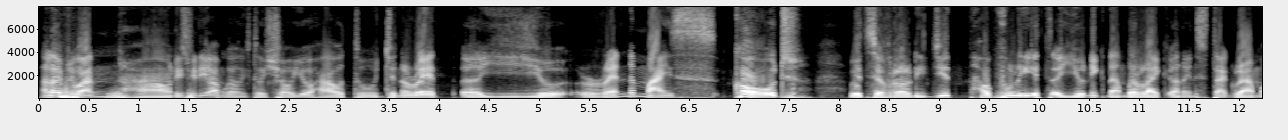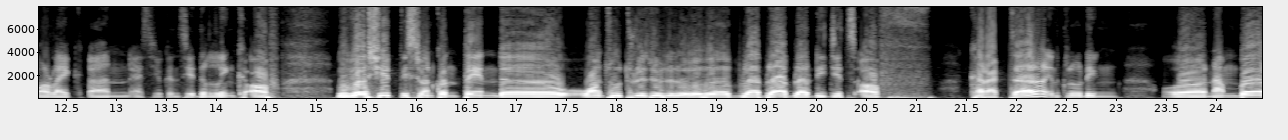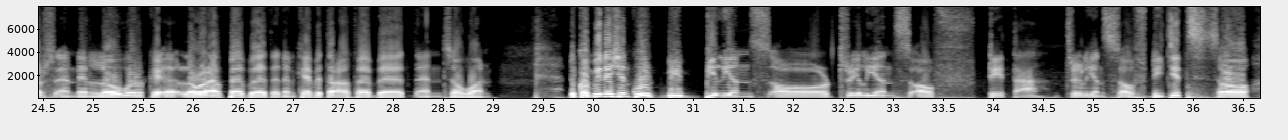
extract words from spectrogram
Hello everyone, uh, on this video I'm going to show you how to generate a randomized code with several digits. Hopefully it's a unique number like on Instagram or like an as you can see the link of Google Sheet. This one contain the one two three blah blah blah digits of character including uh, numbers and then lower uh, lower alphabet and then capital alphabet and so on the combination could be billions or trillions of data trillions of digits. So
